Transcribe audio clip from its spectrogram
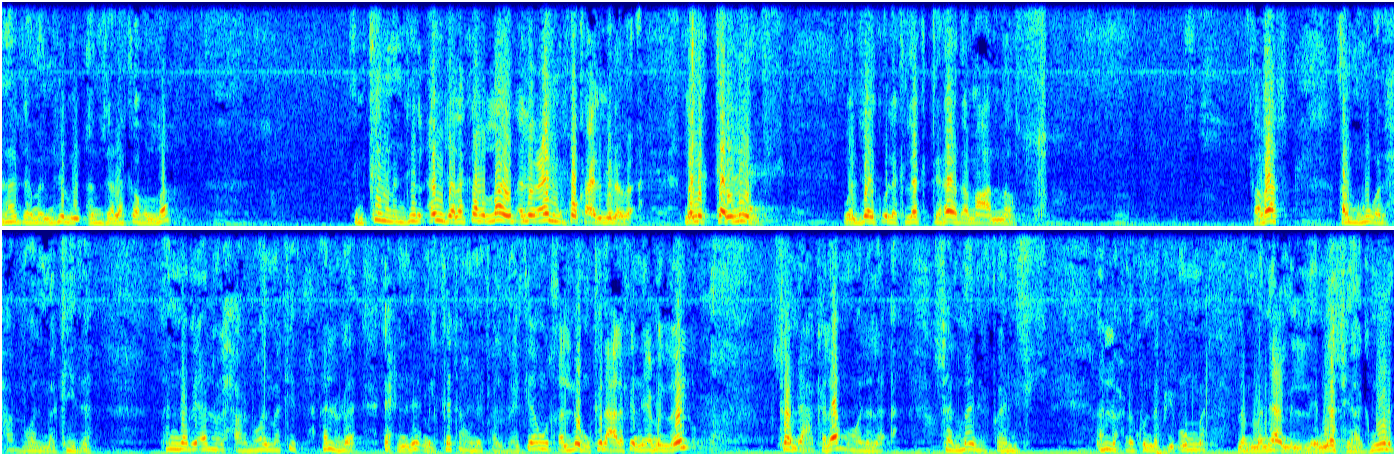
لا هذا منزل أنزلكه الله. إن كان منزل أنزلكه الله يبقى له علم فوق علمنا بقى. ما نتكلمش. ولذلك يقول لك لا اجتهاد مع النص. خلاص؟ أم هو الحرب والمكيدة؟ النبي قال له الحرب والمكيدة. قال له لا إحنا نعمل كده ونفعل كده ونخليهم كده على فين نعمل له سمع كلامه ولا لا؟ سلمان الفارسي قال له إحنا كنا في أمة لما نعمل الناس يهاجمونا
